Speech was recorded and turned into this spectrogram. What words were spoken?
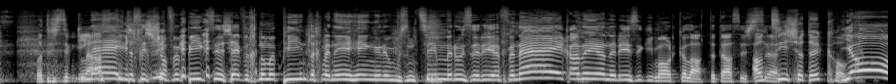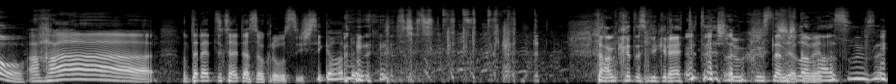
Oder ist es ein Glas? Nein, das ist schon vorbei. Es ist einfach nur peinlich, wenn ich hinter aus dem Zimmer rausrufe. Nein, ich habe nicht eine riesige Morgenlatte. Das ist Ah, Und sie ist schon dort gehockt? Ja! Aha! Und dann hat er gesagt, ja, so gross ist sie gar nicht. Danke, dass du mich gerettet hast, Luke, aus dem. Schlamassel raus.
